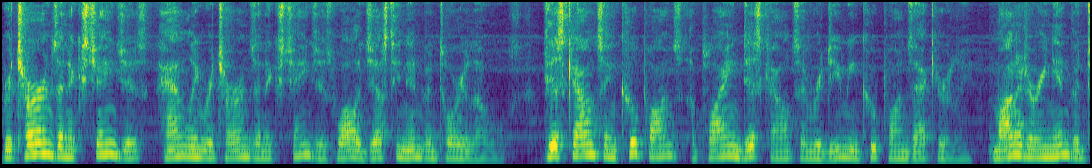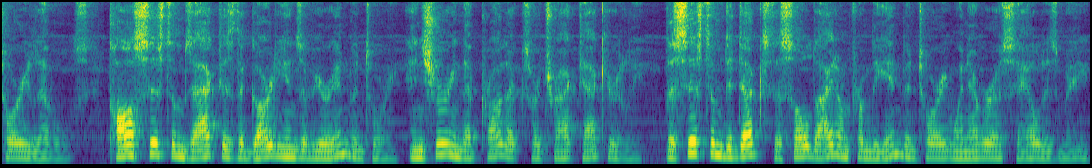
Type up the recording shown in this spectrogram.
returns and exchanges, handling returns and exchanges while adjusting inventory levels, Discounts and coupons, applying discounts and redeeming coupons accurately. Monitoring inventory levels. Call systems act as the guardians of your inventory, ensuring that products are tracked accurately. The system deducts the sold item from the inventory whenever a sale is made.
